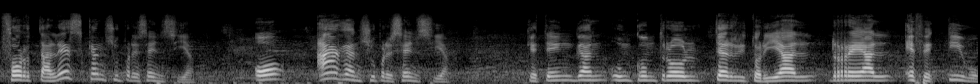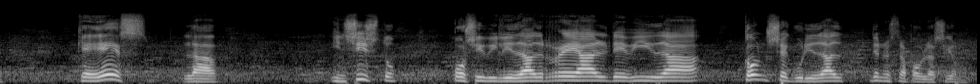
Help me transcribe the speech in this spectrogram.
fortalezcan su presencia o hagan su presencia, que tengan un control territorial real, efectivo, que es la, insisto, posibilidad real de vida con seguridad de nuestra población.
